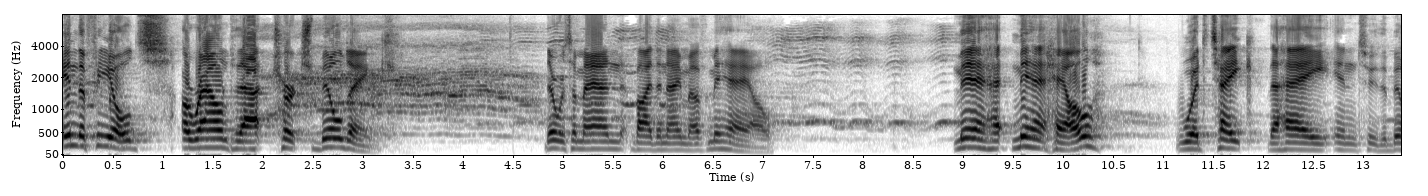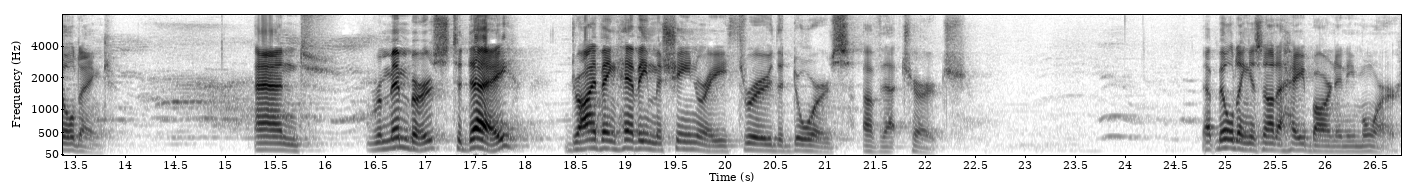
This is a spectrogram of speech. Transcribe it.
In the fields around that church building, there was a man by the name of Mihail. Mihail would take the hay into the building. And remembers today driving heavy machinery through the doors of that church. That building is not a hay barn anymore.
